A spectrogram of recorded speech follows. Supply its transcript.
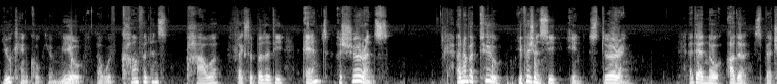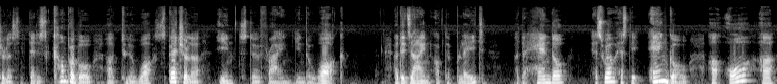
you can cook your meal uh, with confidence, power, flexibility, and assurance. And number two, efficiency in stirring. There are no other spatulas that is comparable uh, to the wok spatula in stir frying in the wok. A design of the blade, uh, the handle, as well as the angle are all are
